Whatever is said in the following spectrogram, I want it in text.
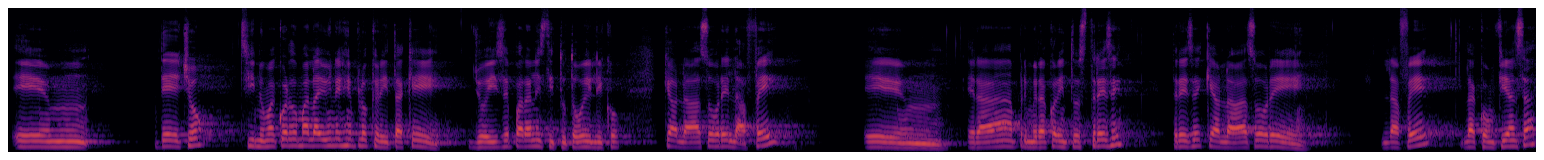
Em, de hecho, si no me acuerdo mal, hay un ejemplo que ahorita que yo hice para el Instituto Bíblico que hablaba sobre la fe. Em, era 1 Corintios 13, 13, que hablaba sobre la fe, la confianza.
